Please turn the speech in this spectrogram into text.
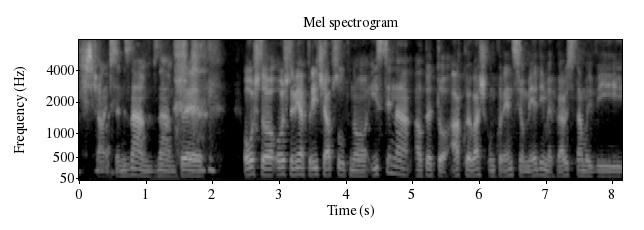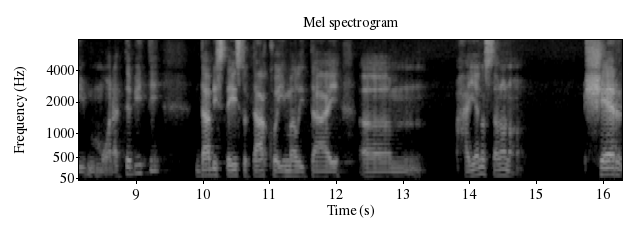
Šalim se, ne znam, znam, to je... Ovo što, ovo što mi ja priča apsolutno istina, ali to je to. Ako je vaša konkurencija u medijima i pojavi se tamo i vi morate biti, da biste isto tako imali taj, um, ha jednostavno ono, share,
